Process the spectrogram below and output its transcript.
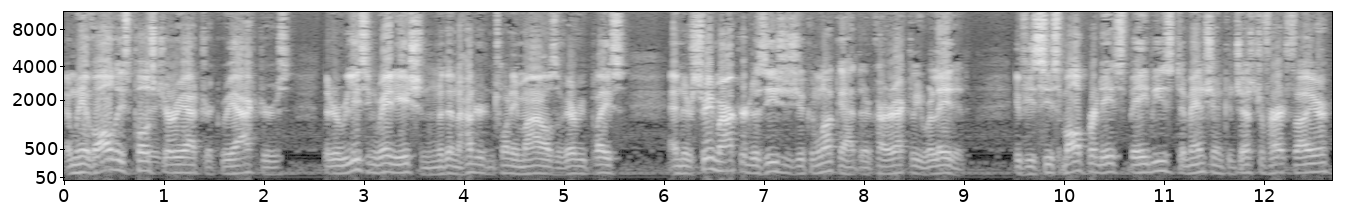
And we have all these post geriatric reactors that are releasing radiation within 120 miles of every place. And there's three marker diseases you can look at that are directly related. If you see small predates babies, dementia, and congestive heart failure,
